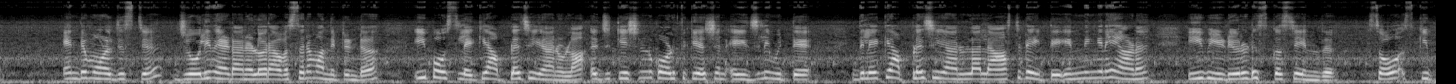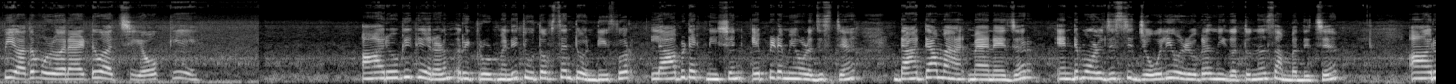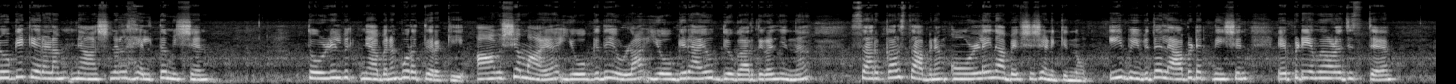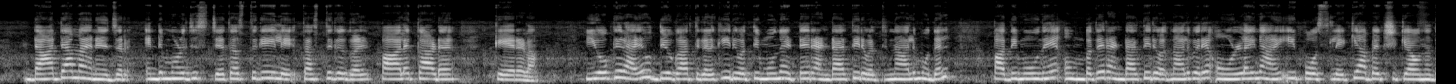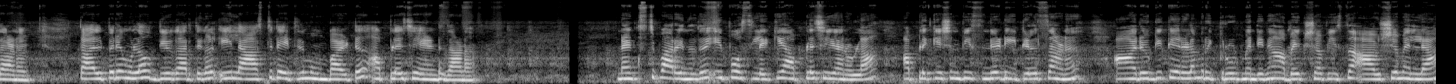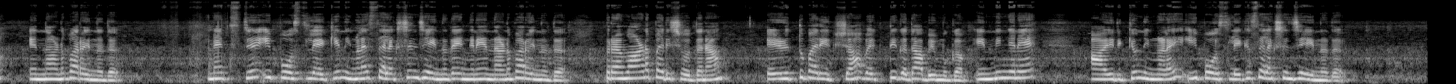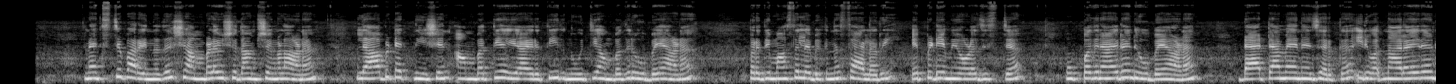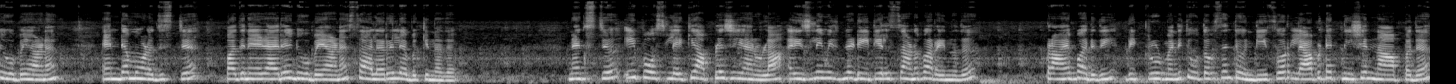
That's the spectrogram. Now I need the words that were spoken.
entomologist ജോലി നേടാനുള്ള ഒരു അവസരം വന്നിട്ടുണ്ട്. ഈ പോസ്റ്റിലേക്ക് അപ്ലൈ ചെയ്യാനുള്ള എഡ്യൂക്കേഷണൽ ക്വാളിഫിക്കേഷൻ ഏജ് ലിമിറ്റ് ഇതിലേക്ക് അപ്ലൈ ചെയ്യാനുള്ള ലാസ്റ്റ് ഡേറ്റ് എന്നിങ്ങനെയാണ് ഈ വീഡിയോയിൽ ഡിസ്കസ് ചെയ്യുന്നത്. സോ സ്കിപ്പ് ചെയ്യാതെ മുഴുവനായിട്ട് വാച്ച് ചെയ്യുക okay Aarogya Keralam recruitment two thousand twenty four lab technician epidemiologist data manager entomologist ജോലി ഒഴിവുകൾ നികത്തുന്നത് സംബന്ധിച്ച് ആരോഗ്യ കേരളം നാഷണൽ ഹെൽത്ത് മിഷൻ തൊഴിൽ വിജ്ഞാപനം പുറത്തിറക്കി. ആവശ്യമായ യോഗ്യതയുള്ള യോഗ്യരായ ഉദ്യോഗാർത്ഥികളിൽ നിന്ന് സർക്കാർ സ്ഥാപനം ഓൺലൈൻ അപേക്ഷ ക്ഷണിക്കുന്നു. ഈ വിവിധ lab technician epidemiologist data manager entomologist തസ്തികയിലെ തസ്തികകൾ പാലക്കാട് കേരളം. യോഗ്യരായ ഉദ്യോഗാർത്ഥികൾക്ക് ഇരുപത്തിമൂന്ന് എട്ട് രണ്ടായിരത്തി ഇരുപത്തിനാല് മുതൽ പതിമൂന്ന് ഒമ്പത് രണ്ടായിരത്തി ഇരുപത്തിനാല് വരെ ഓൺലൈനായി ഈ പോസ്റ്റിലേക്ക് അപേക്ഷിക്കാവുന്നതാണ്. താല്പര്യമുള്ള ഉദ്യോഗാർത്ഥികൾ ഈ ലാസ്റ്റ് ഡേറ്റിന് മുമ്പായിട്ട് അപ്ലൈ ചെയ്യേണ്ടതാണ്. നെക്സ്റ്റ് പറയുന്നത് ഈ പോസ്റ്റിലേക്ക് അപ്ലൈ ചെയ്യാനുള്ള അപ്ലിക്കേഷൻ ഫീസിന്റെ ഡീറ്റെയിൽസ് ആണ്. ആരോഗ്യ കേരളം റിക്രൂട്ട്മെന്റിന് അപേക്ഷാ ഫീസ് ആവശ്യമല്ല എന്നാണ് പറയുന്നത്. നെക്സ്റ്റ് ഈ പോസ്റ്റിലേക്ക് നിങ്ങളെ സെലക്ഷൻ ചെയ്യുന്നത് എങ്ങനെയെന്നാണ് പറയുന്നത്. പ്രമാണ പരിശോധന എഴുത്തു പരീക്ഷ വ്യക്തിഗത അഭിമുഖം എന്നിങ്ങനെ ആയിരിക്കും നിങ്ങളെ ഈ പോസ്റ്റിലേക്ക് സെലക്ഷൻ ചെയ്യുന്നത്. നെക്സ്റ്റ് പറയുന്നത് ശമ്പള വിശദാംശങ്ങളാണ്. ലാബ് ടെക്നീഷ്യൻ അമ്പത്തി അയ്യായിരത്തി ഇരുന്നൂറ്റി അമ്പത് രൂപയാണ് പ്രതിമാസം ലഭിക്കുന്ന സാലറി എപ്പിഡെമിയോളജിസ്റ്റ് മുപ്പതിനായിരം രൂപയാണ്. ഡാറ്റ മാനേജർക്ക് ഇരുപത്തിനാലായിരം രൂപയാണ്. എൻഡമോളജിസ്റ്റ് പതിനേഴായിരം രൂപയാണ് സാലറി ലഭിക്കുന്നത്. നെക്സ്റ്റ് ഈ പോസ്റ്റിലേക്ക് അപ്ലൈ ചെയ്യാനുള്ള ഏജ് ലിമിറ്റിന്റെ ഡീറ്റെയിൽസ് ആണ് പറയുന്നത്. പ്രായപരിധി recruitment two thousand twenty four lab technician നാൽപ്പത്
